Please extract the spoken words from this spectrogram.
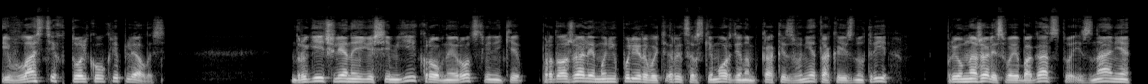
и власть их только укреплялась. Другие члены ее семьи, кровные родственники, продолжали манипулировать рыцарским орденом как извне, так и изнутри, приумножали свои богатства и знания,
